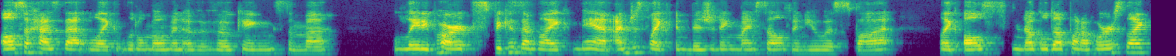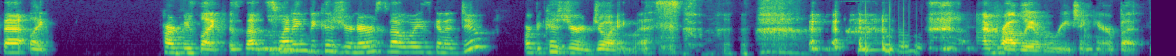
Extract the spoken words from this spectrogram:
also has that like little moment of evoking some uh, lady parts because i'm like man i'm just like envisioning myself in Yuwa's spot like all snuggled up on a horse like that, like part of me is mm-hmm. like, is that mm-hmm. sweating because you're nervous about what he's gonna do, or because you're enjoying this? I'm probably overreaching here, but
